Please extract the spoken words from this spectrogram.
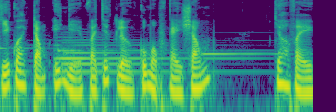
chỉ quan trọng ý nghĩa và chất lượng của một ngày sống. Do vậy,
